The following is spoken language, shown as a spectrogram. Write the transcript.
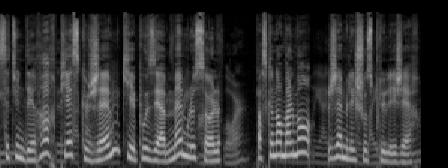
c'est une des rares pièces que j'aime qui est posée à même le sol. Parce que normalement, j'aime les choses plus légères.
